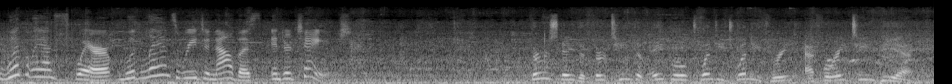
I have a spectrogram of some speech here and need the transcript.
Woodlands Square, Woodlands Regionalbus Interchange. Thursday, the 13th of April 2023 at 4:18 p.m.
